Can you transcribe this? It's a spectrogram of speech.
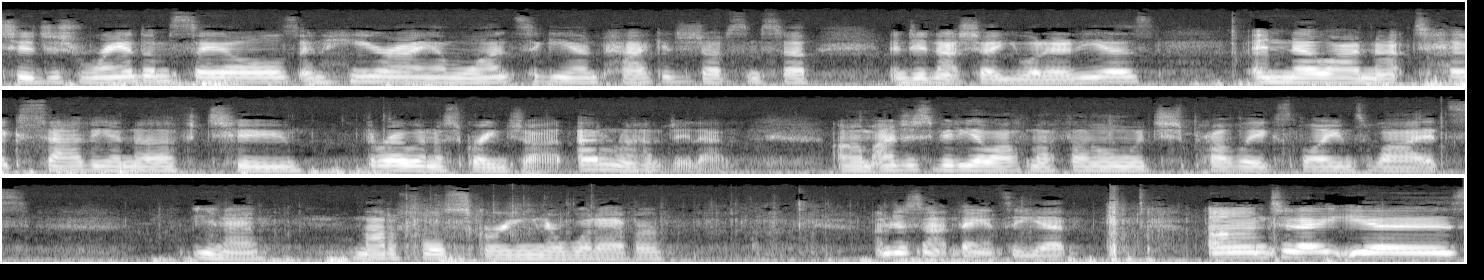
to just random sales. And here I am once again packaged up some stuff and did not show you what it is. And no, I'm not tech savvy enough to throw in a screenshot. I don't know how to do that. Um, I just video off my phone, which probably explains why it's, you know, not a full screen or whatever. I'm just not fancy yet. Um, today is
